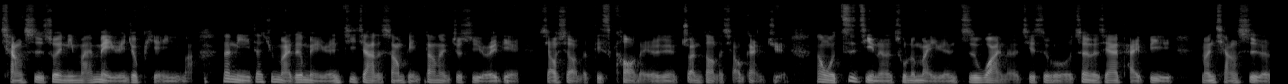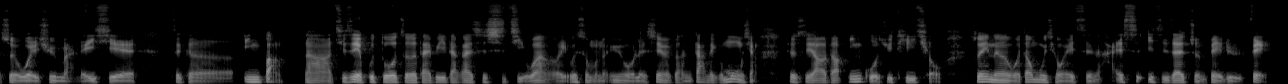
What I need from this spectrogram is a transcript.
强势，所以你买美元就便宜嘛。那你再去买这个美元计价的商品，当然就是有一点小小的 discount，有点赚到的小感觉。那我自己呢，除了美元之外呢，其实我趁着现在台币蛮强势的，所以我也去买了一些。这个英镑。那其实也不多，折合台币大概是十几万而已。为什么呢？因为我人生有一个很大的一个梦想，就是要到英国去踢球。所以呢，我到目前为止呢，还是一直在准备旅费。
